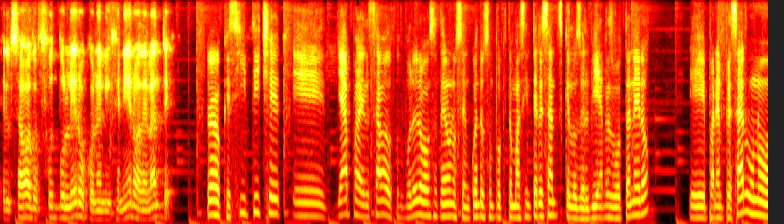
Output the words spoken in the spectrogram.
el sábado futbolero con el ingeniero. Adelante. Claro que sí, Tiche. Eh, ya para el sábado futbolero vamos a tener unos encuentros un poquito más interesantes que los del viernes botanero. Eh, para empezar, uno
